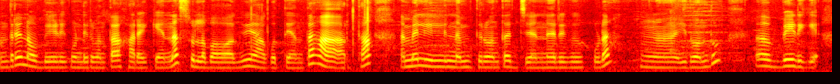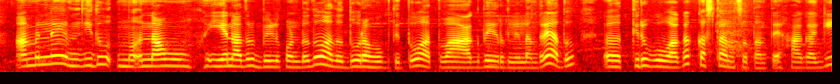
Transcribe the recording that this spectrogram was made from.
ಅಂದರೆ ನಾವು ಬೇಡಿಕೊಂಡಿರುವಂಥ ಹರಕೆಯನ್ನು ಸುಲಭವಾಗಿ ಆಗುತ್ತೆ ಅಂತ ಅರ್ಥ. ಆಮೇಲೆ ಇಲ್ಲಿ ನಂಬ್ತಿರುವಂಥ ಜನರಿಗೂ ಕೂಡ ಇದೊಂದು ಬೇಡಿಕೆ ಆಮೇಲೆ ಇದು ನಾವು ಏನಾದರೂ ಬೀಳ್ಕೊಂಡೋದು ಅದು ದೂರ ಹೋಗ್ತಿತ್ತು ಅಥವಾ ಆಗದೇ ಇರಲಿಲ್ಲ ಅಂದರೆ ಅದು ತಿರುಗುವಾಗ ಕಷ್ಟ ಅನಿಸುತ್ತಂತೆ. ಹಾಗಾಗಿ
